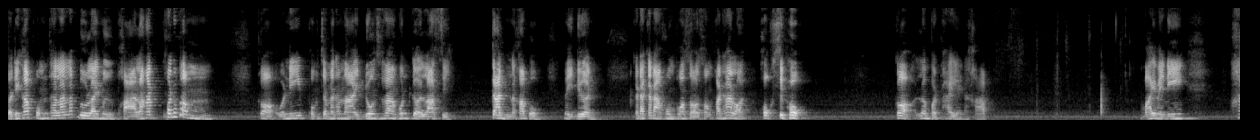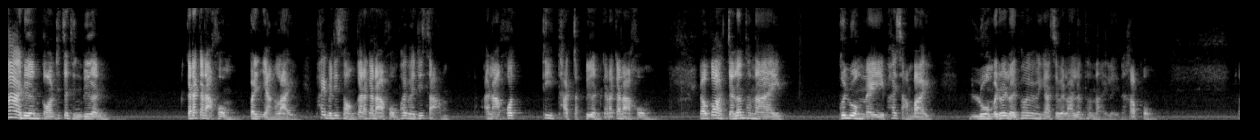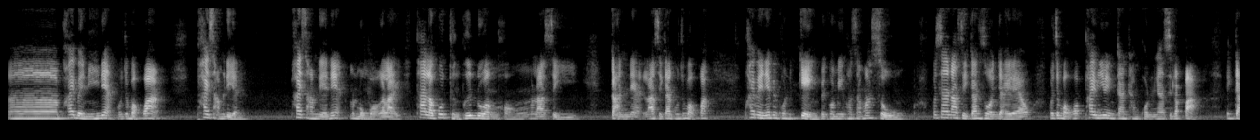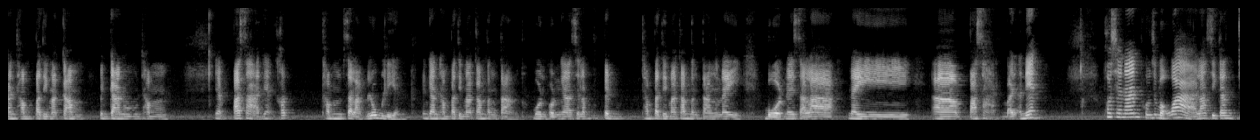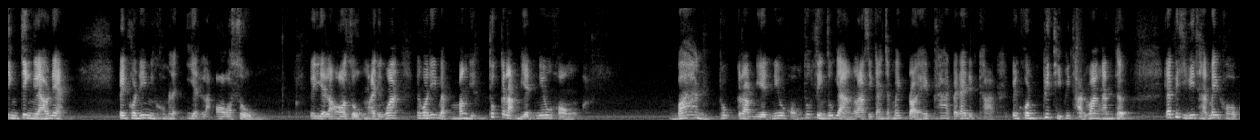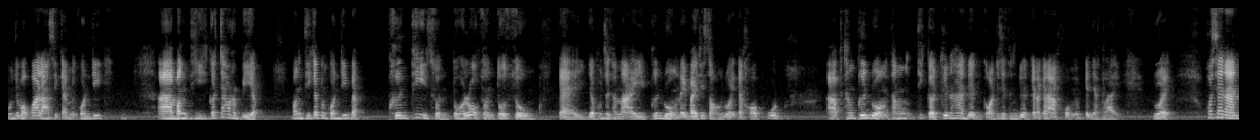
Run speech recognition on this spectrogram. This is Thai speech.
สวัสดีครับ ผมธารัตน์รับดูลายมือผ่ารหัสพันธุกรรม ก็วันนี้ผมจะมาทำนายดวงชะตาคนเกิดราศีกันนะครับผมในเดือนกรกฎาคมพศ 2566 ก็เริ่มเปิดไพ่เลยนะครับ ใบใบนี้ 5 เดือนก่อนที่จะถึงเดือน กรกฎาคมเป็นอย่างไรไพ่ใบที่ 2 กรกฎาคมไพ่ใบที่ 3 อนาคตที่ถัดจากเดือนกรกฎาคม แล้วก็จะเริ่มทำนายพื้นดวงในไพ่สามใบ รวมไปด้วยเลยเพื่อไม่เป็นการเสียเวลาเริ่มทำนายเลยนะครับผมไพ่ใบนี้เนี่ยผมจะบอกว่าไพ่สามเหรียญไพ่สามเหรียญเนี่ยมันบ่งบอกอะไร ถ้าเราพูดถึงพื้นดวงของราศีกันเนี่ยราศีกันผมจะบอกว่าไพ่ใบนี้เป็นคนเก่ง เป็นคนมีความสามารถสูง เพราะฉะนั้นราศีกันส่วนใหญ่แล้วผมจะบอกว่าไพ่นี้เป็นการทำผลงานศิลปะ เป็นการทำประติมากรรม เป็นการทำ เนี่ยปราสาทเนี่ยเขาทำสลักรูปเหรียญเป็นการทำประติมากรรมต่างๆ บนผลงานศิลปะเป็นทำประติมากรรมต่างๆ ในโบสถ์ในศาลาในอ่าปราสาทใบอันเนี้ยเพราะฉะนั้นผมจะบอกว่าราศีกันจริง ๆ แล้วเนี่ย เป็นคนที่มีความละเอียดละออสูงละเอียดละออสูง หมายถึงว่าเป็นคนที่แบบบางทีทุกกระเบียดนิ้วของ บ้านทุกกระเบียดนิ้วของทุกสิ่งทุกอย่างราศีกันจะไม่ปล่อยให้พลาดไปได้เด็ดขาด เป็นคนพิถีพิถันว่างั้นเถอะ และพิถีพิถันไม่พอผมจะบอกว่าราศีกันเป็นคนที่บางทีก็เจ้าระเบียบ บางทีก็เป็นคนที่แบบพื้นที่ส่วนตัวโลกส่วนตัวสูง แต่เดี๋ยวผมจะทำนายพื้นดวงในใบที่สองด้วย แต่ขอพูดทั้งพื้นดวงทั้งที่เกิดขึ้น 5 เดือนก่อนที่จะถึงเดือนกรกฎาคมเป็นอย่างไรด้วย เพราะฉะนั้น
